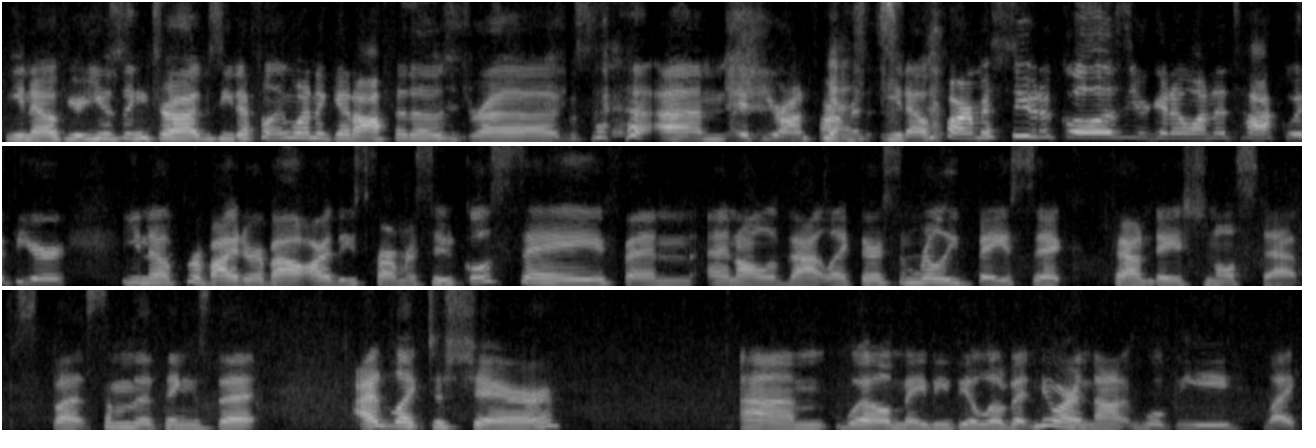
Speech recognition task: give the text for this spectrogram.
you know if you're using drugs you definitely want to get off of those drugs. Um, if you're on pharma- yes. you know pharmaceuticals you're going to want to talk with your you know provider about are these pharmaceuticals safe and and all of that. Like there's some really basic foundational steps but some of the things that i'd like to share um, will maybe be a little bit newer, and that will be like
